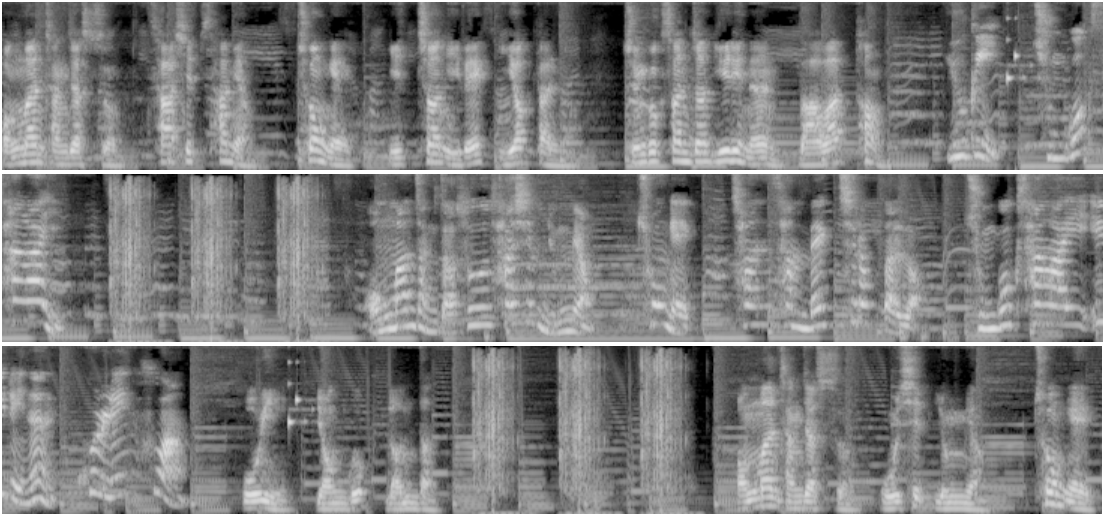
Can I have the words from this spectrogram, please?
억만장자수 44명, 총액 2202억 달러. 중국 선전 1위는 마와 텅. 6위 중국 상하이 억만장자수 46명 총액 1307억 달러 중국 상하이 1위는 콜린 후앙 5위 영국 런던. 억만장자수 56명, 총액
